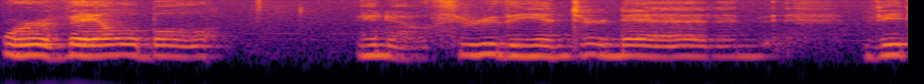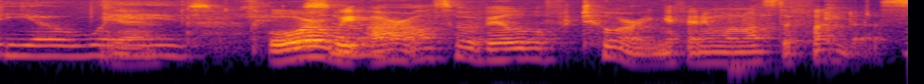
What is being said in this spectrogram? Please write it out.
were available, you know, through the internet and video ways. Yeah. Or so, we are also available for touring if anyone wants to fund us.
